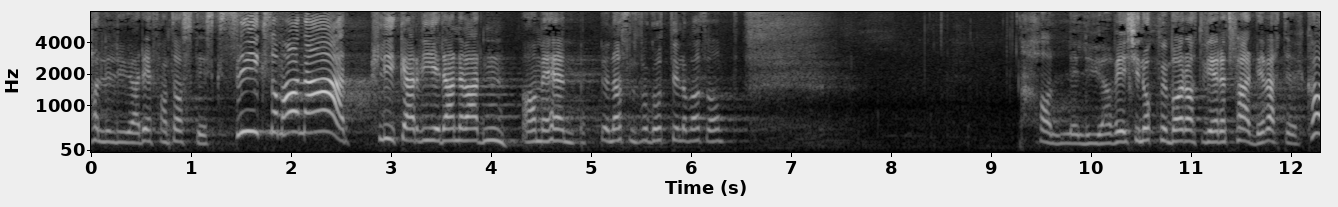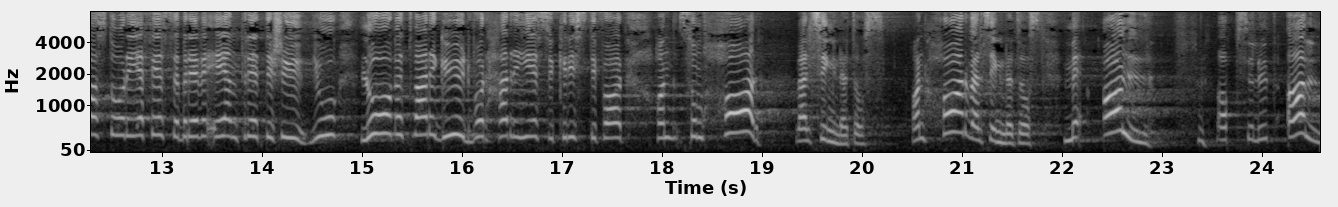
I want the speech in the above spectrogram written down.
Halleluja, det er fantastisk. Slik som han er, slik er vi i denne verden. Amen. Det er nesten for godt til å være sant. Halleluja. Vi er ikke nok med bare at vi er rettferdige. vet du. Hva står i Efeserbrevet 1,37? Jo, lovet være Gud, vår Herre Jesu Kristi Far, Han som har velsignet oss. Han har velsignet oss med all absolutt all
